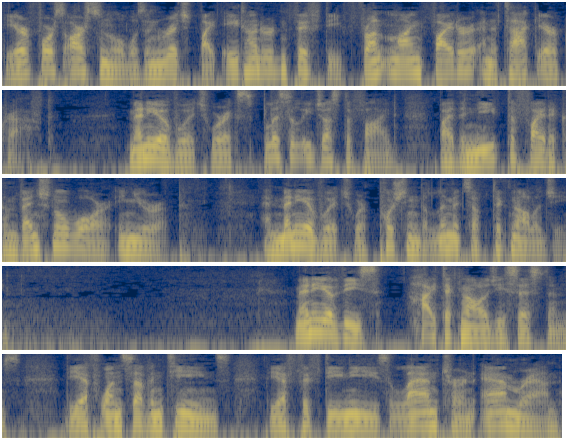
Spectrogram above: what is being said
the Air Force arsenal was enriched by 850 frontline fighter and attack aircraft, many of which were explicitly justified by the need to fight a conventional war in Europe, and many of which were pushing the limits of technology. Many of these high technology systems, the F-117s, the F-15Es, LANTIRN, AMRAAM,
